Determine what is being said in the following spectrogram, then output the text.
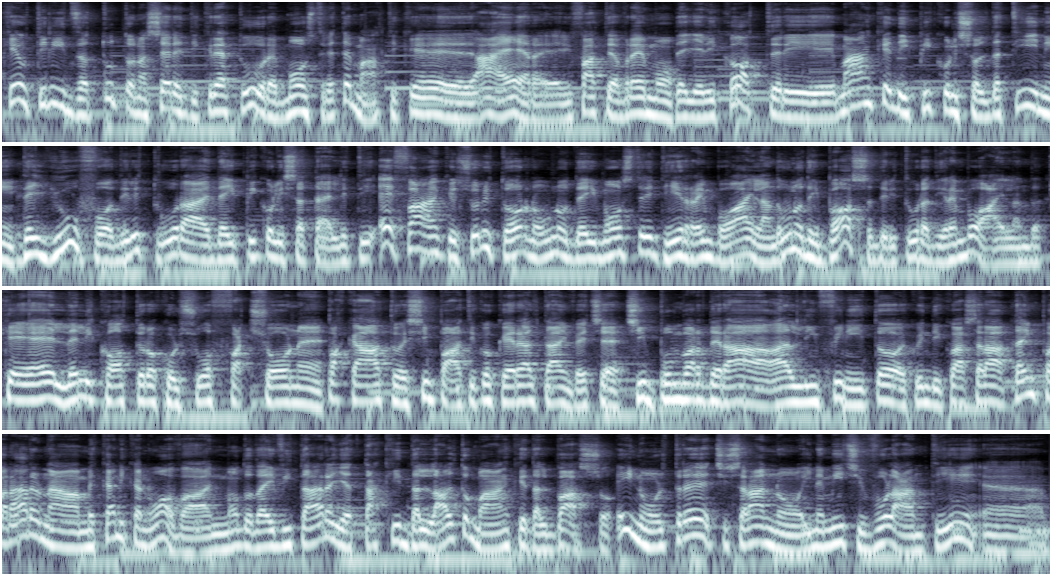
che utilizza tutta una serie di creature, mostri e tematiche aeree. Infatti avremo degli elicotteri ma anche dei piccoli soldatini, degli UFO addirittura e dei piccoli satelliti. E fa anche il suo ritorno uno dei mostri di Rainbow Island, uno dei boss addirittura di Rainbow Island che è l'elicottero col suo faccione pacato e simpatico che in realtà invece ci bombarderà all'infinito. E quindi qua sarà da imparare una meccanica nuova in modo da evitare gli attacchi dall'alto ma anche dal basso. E inoltre ci saranno i nemici volanti, eh,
